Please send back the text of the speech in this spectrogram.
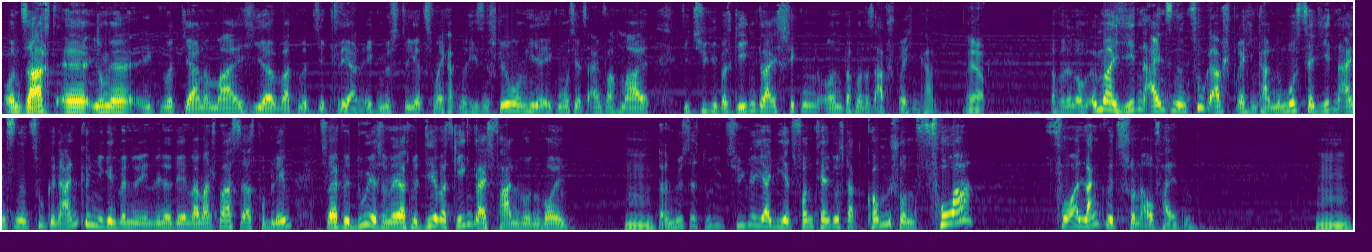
und sagt, äh, Junge, ich würde gerne mal hier was mit dir klären. Ich müsste jetzt mal, ich habe eine riesen Störung hier, ich muss jetzt einfach mal die Züge übers Gegengleis schicken und dass man das absprechen kann. Ja. Dass man dann auch immer jeden einzelnen Zug absprechen kann. Du musst ja jeden einzelnen Zug in ankündigen, wenn du den, wenn du den, weil manchmal hast du das Problem, zum Beispiel du jetzt, wenn wir das mit dir übers Gegengleis fahren würden wollen, Hm. dann müsstest du die Züge ja, die jetzt von Teltow-Stadt kommen, schon vor, vor Langwitz schon aufhalten. Hm.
